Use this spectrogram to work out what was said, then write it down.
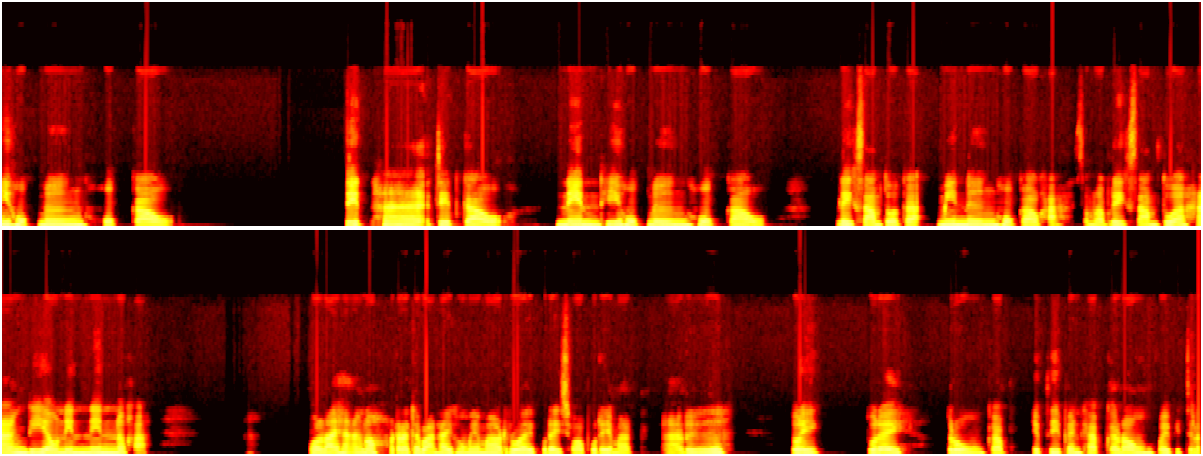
มีหกหนึ่งหกเก้าเจ็ดห้าเจ็ดเก้าเน้นที่หกหนึ่งหกเก้าเลขสามตัวกะมีหนึ่งหกเก้าค่ะสำหรับเลขสามตัวหางเดียวเน้นๆเนาะค่ะบอลายหางเนาะรัฐบาลไทยของแม่มารวยผู้ใดชอบผู้ใดมักอ่าหรือตัวเอก ตัวใดตรงกับ FC แฟนคลับก็ลองไปพิจาร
